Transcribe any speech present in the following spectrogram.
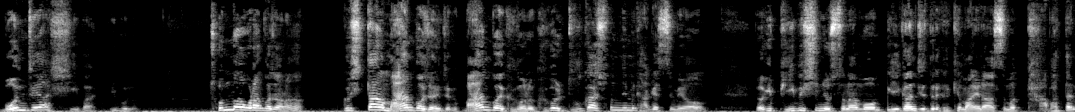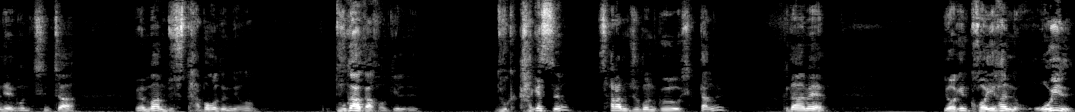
뭔 죄야? 씨발. 이분은. 존나 억울한 거잖아. 그 식당은 망한 거죠 이제. 망한 거야 그거는. 그걸 누가 손님이 가겠으며. 여기 BBC 뉴스나 뭐 일간지들이 그렇게 많이 나왔으면 다 봤단 얘기거든. 진짜 웬만하면 뉴스 다 보거든요. 누가 가 거길 누가 가겠어요? 사람 죽은 그 식당을? 그 다음에 여긴 거의 한 5일,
